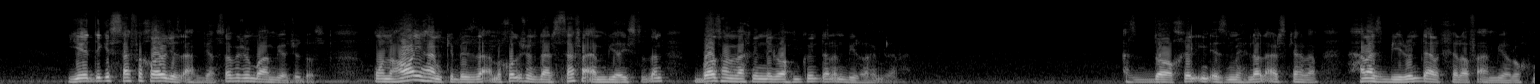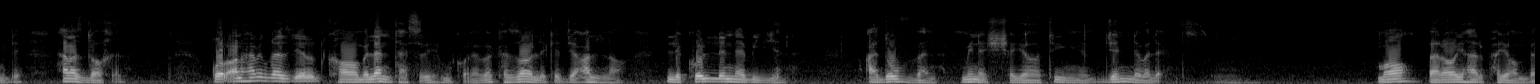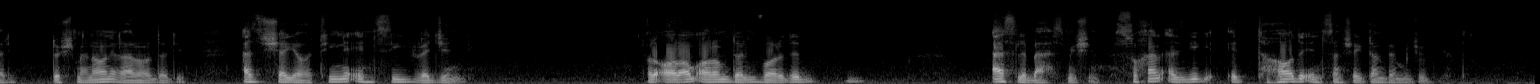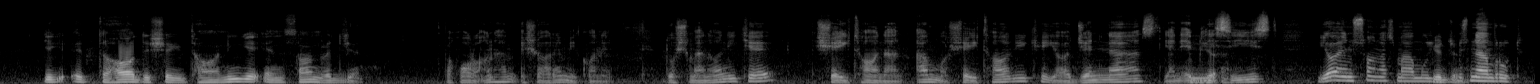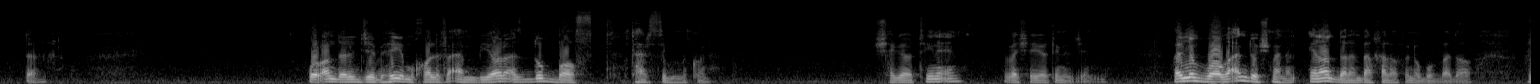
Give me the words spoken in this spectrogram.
یه دیگه صف خارج از انبیا صفشون با انبیا جداست. اونهایی هم که به زعم خودشون در صف انبیا ایستادن باز هم وقتی نگاه می‌کنید دارن بیراه میرون از داخل این ازمهلال عرض کردم هم از بیرون در خلاف انبیا رخ میده هم از داخل. قرآن همین قضیه رو کاملا تصریح می‌کنه. و کذالک جعلنا لکل نبی عدوا من الشیاطین الجن و ما برای هر پیامبری دشمنانی قرار دادیم. از شیاطین انسی و جنی. حالا آرام آرام داریم وارد اصل بحث میشیم. سخن از یک اتحاد انسان شیطان به وجود بیاد. یک اتحاد شیطانی انسان و جن. و قرآن هم اشاره می‌کنه. دشمنانی که شیطانن اما شیطانی که یا جن است یعنی ابلیسی است یا انسان است معمولی. مثل نمرود. دقیقا. قرآن داره جبهه مخالف انبیا رو از دو بافت ترسیم می‌کنه. شیاطین انس و شیاطین جنی. ولی واقعا دشمنن. اناد دارن برخلاف نبوت ها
